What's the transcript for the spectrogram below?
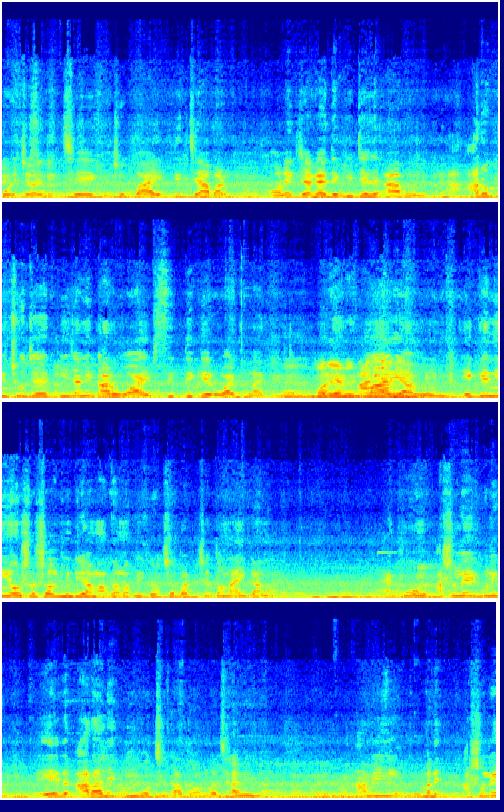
পরিচয় দিচ্ছে কিছু বাইট দিচ্ছে আবার অনেক জায়গায় দেখি যে আরও কিছু যে কি জানি কার ওয়াইফ সিদ্দিকের ওয়াইফ নাকি? হ্যাঁ, মারিয়ামি মারিয়াম মিম। একে নিয়েও সোশ্যাল মিডিয়া মাতামাতি করছে বাট সে তো নায়িকা না। এখন আসলে এগুলি এর আড়ালে কি হচ্ছে তা তো আমরা জানি না। আমি মানে আসলে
